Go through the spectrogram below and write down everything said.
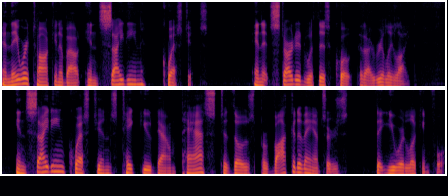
And they were talking about inciting questions. And it started with this quote that I really liked Inciting questions take you down paths to those provocative answers that you were looking for.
